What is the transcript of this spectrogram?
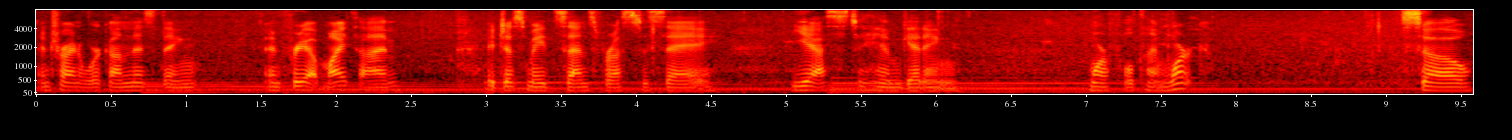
and trying to work on this thing and free up my time. It just made sense for us to say yes to him getting more full-time work. So,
